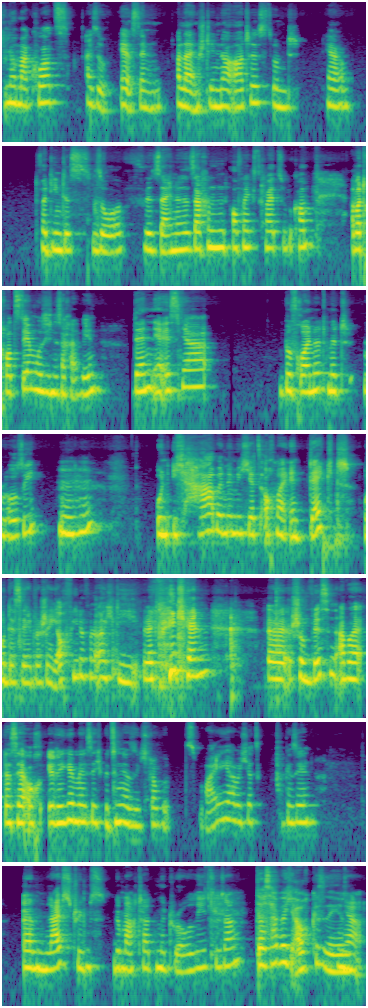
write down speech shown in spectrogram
nochmal kurz, also er ist ein alleinstehender Artist und er verdient es so für seine Sachen Aufmerksamkeit zu bekommen. Aber trotzdem muss ich eine Sache erwähnen, denn er ist ja befreundet mit Rosie. mhm. Und ich habe nämlich jetzt auch mal entdeckt, und das werden wahrscheinlich auch viele von euch, die Blackpink kennen, äh, schon wissen, aber dass er auch regelmäßig, beziehungsweise ich glaube zwei habe ich jetzt gesehen, ähm, Livestreams gemacht hat mit Rosie zusammen. Das habe ich auch gesehen. Ja.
